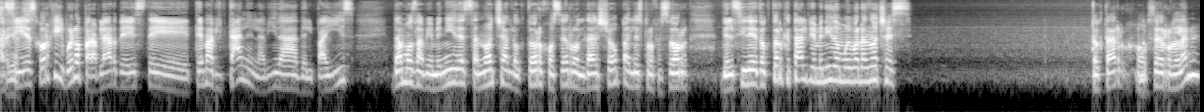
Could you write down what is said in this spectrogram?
Así es, Jorge. Y bueno, para hablar de este tema vital en la vida del país, Damos la bienvenida esta noche al doctor José Roldán Chopa, él es profesor del CIDE. Doctor, ¿qué tal? Bienvenido, muy buenas noches. Doctor José Roldán.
